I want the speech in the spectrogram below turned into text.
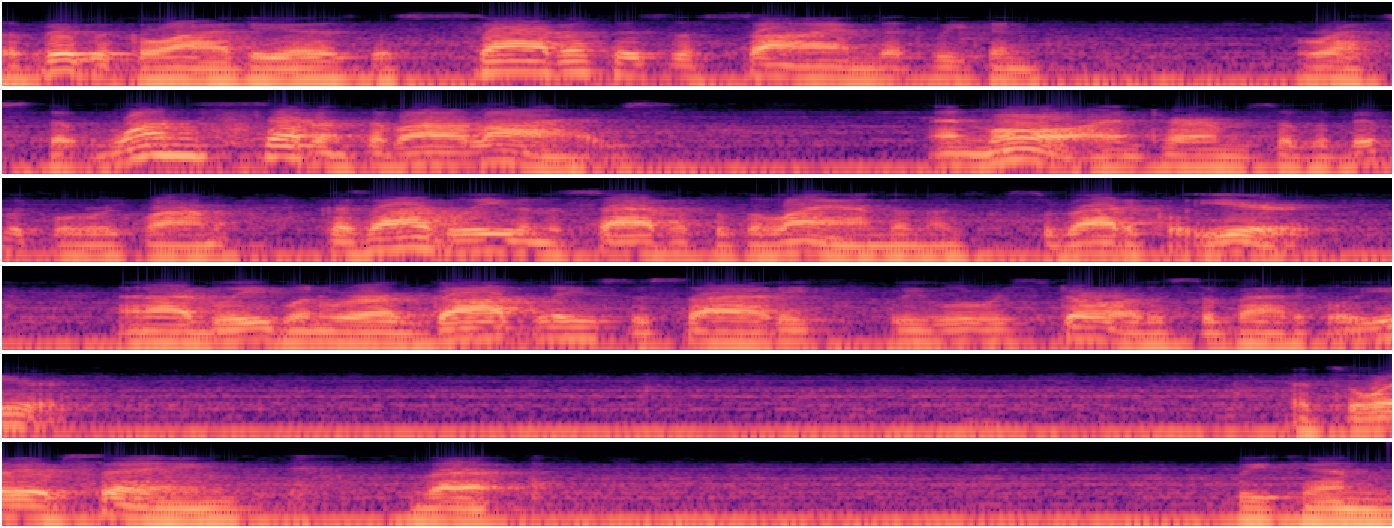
The biblical idea is the Sabbath is the sign that we can rest, that one seventh of our lives and more in terms of the biblical requirement, because I believe in the Sabbath of the land and the sabbatical year. And I believe when we're a godly society, we will restore the sabbatical year. It's a way of saying that we can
